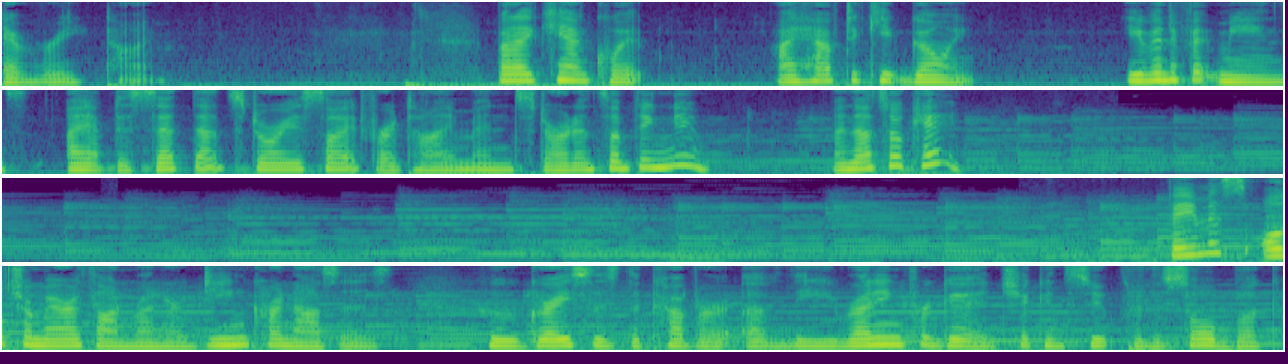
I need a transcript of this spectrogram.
every time. But I can't quit. I have to keep going. even if it means I have to set that story aside for a time and start on something new. And that's okay. Famous ultramarathon runner Dean Karnazes, who graces the cover of the Running for Good Chicken Soup for the Soul book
